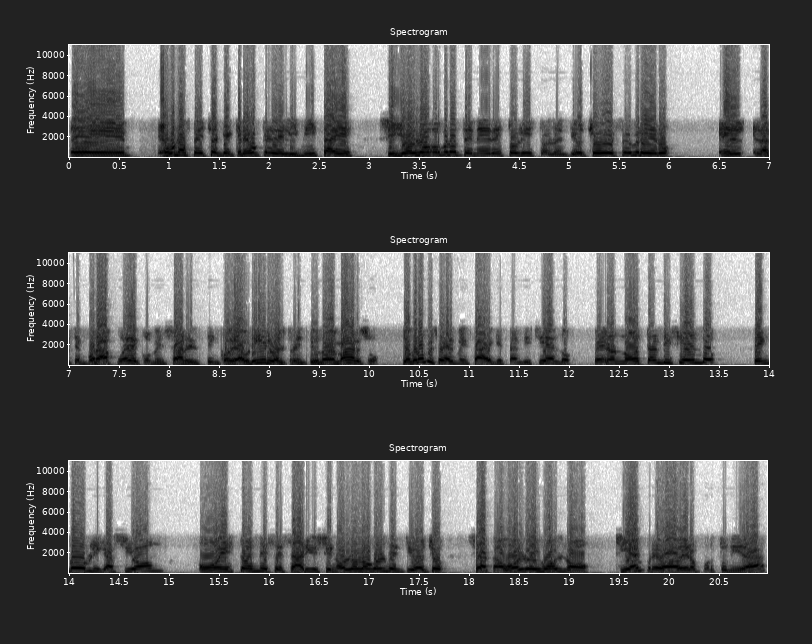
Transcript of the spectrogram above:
eh, es una fecha que creo que delimita es, si yo logro tener esto listo el 28 de febrero, el, la temporada puede comenzar el 5 de abril o el 31 de marzo. Yo creo que ese es el mensaje que están diciendo, pero no están diciendo tengo obligación o esto es necesario y si no lo logro el 28 se acabó el béisbol, no, siempre va a haber oportunidad,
